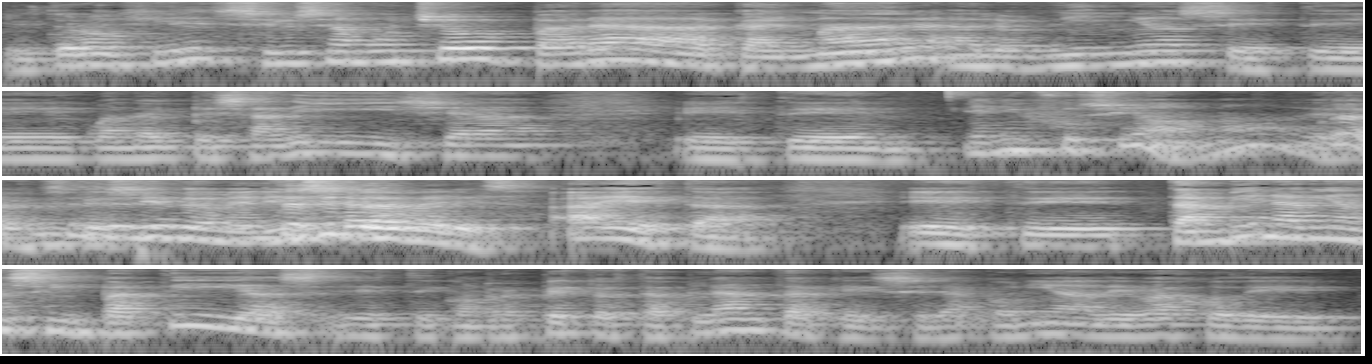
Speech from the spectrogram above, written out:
El toronjil se usa mucho para calmar a los niños este, cuando hay pesadilla, este, en infusión, ¿no? Claro, de melisa. Ahí está. Este, también habían simpatías este, con respecto a esta planta que se la ponía debajo de,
